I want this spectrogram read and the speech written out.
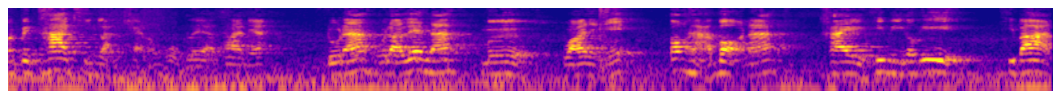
มันเป็นท่าคิงหลังแขนของผมเลยอะท่าเนี้ย ดูนะ เวลาเล่นนะ มือวางอย่างนี้ ต้องหาเบาะนะ ใครที่มีเก้าอี้ที่บ้าน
